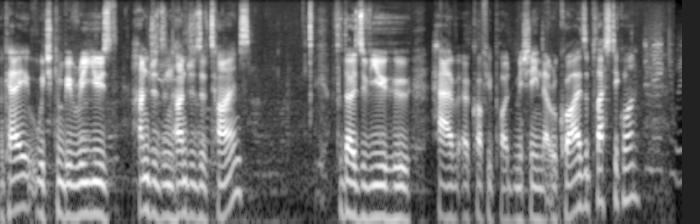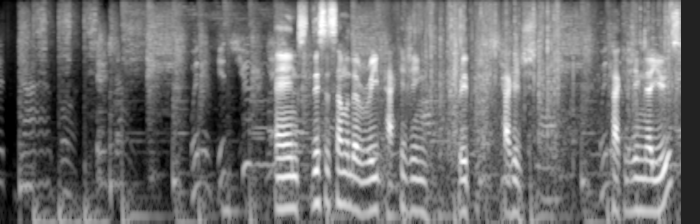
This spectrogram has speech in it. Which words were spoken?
okay which can be reused hundreds and hundreds of times for those of you who have a coffee pod machine that requires a plastic one and this is some of the repackaging, repackaged packaging they use.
